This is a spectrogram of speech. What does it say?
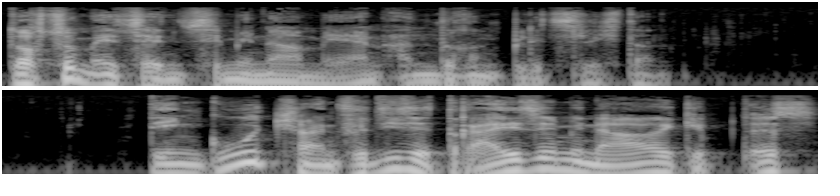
Doch zum Essenzseminar mehr in anderen Blitzlichtern. Den Gutschein für diese drei Seminare gibt es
